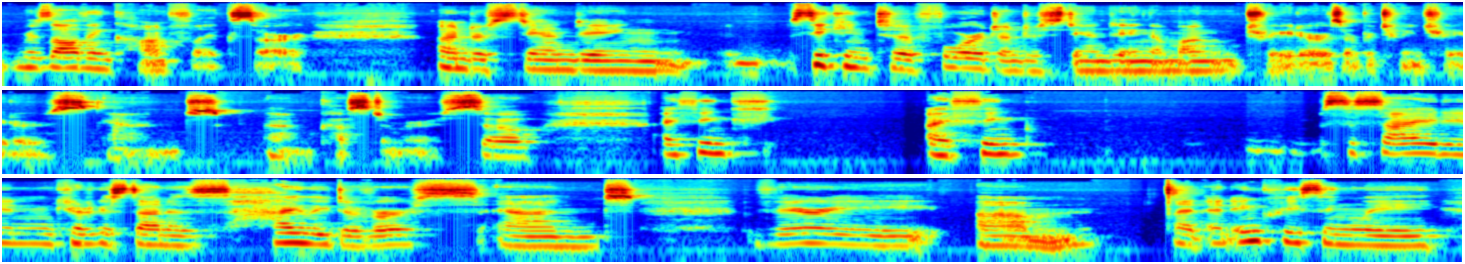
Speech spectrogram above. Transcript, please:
resolving conflicts or understanding, seeking to forge understanding among traders or between traders and um, customers. So I think, I think society in Kyrgyzstan is highly diverse and very um, and, and increasingly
